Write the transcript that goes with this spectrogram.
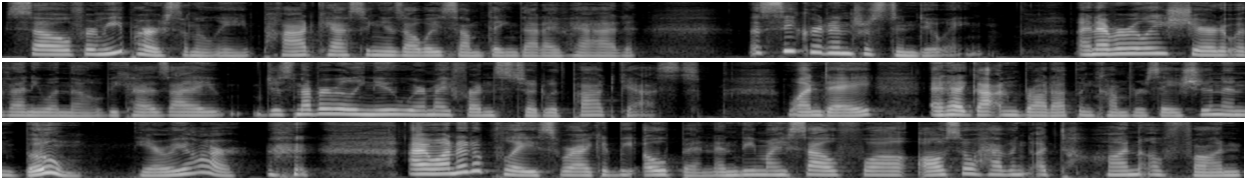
So, for me personally, podcasting is always something that I've had a secret interest in doing. I never really shared it with anyone though, because I just never really knew where my friends stood with podcasts. One day, it had gotten brought up in conversation, and boom, here we are. I wanted a place where I could be open and be myself while also having a ton of fun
